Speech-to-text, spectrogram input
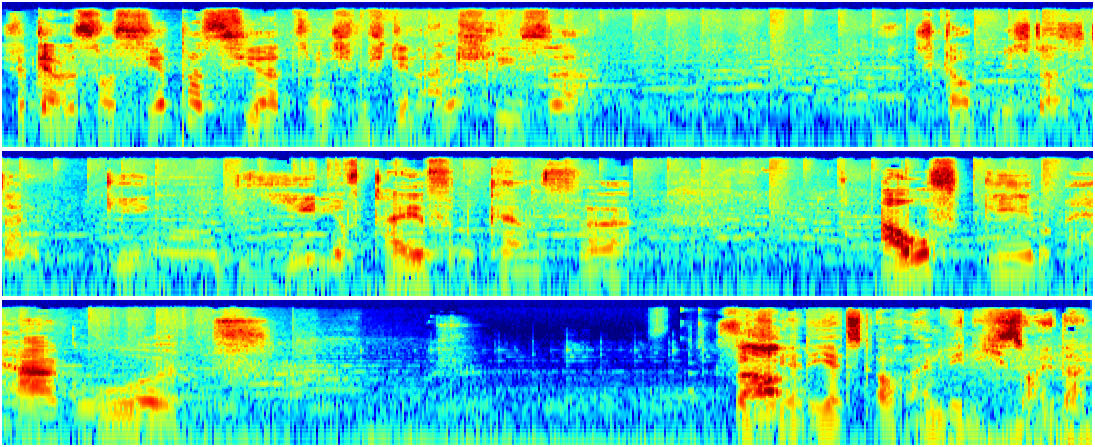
Ich würde gerne wissen, was hier passiert, wenn ich mich den anschließe. Ich glaube nicht, dass ich dann gegen die Jedi of Typhon kämpfe. Aufgeben? Ja, gut. So. Ich werde jetzt auch ein wenig säubern.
